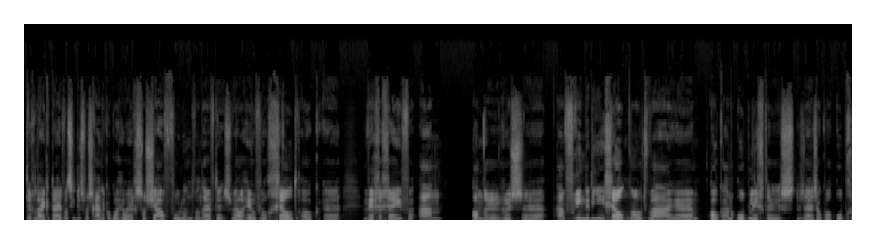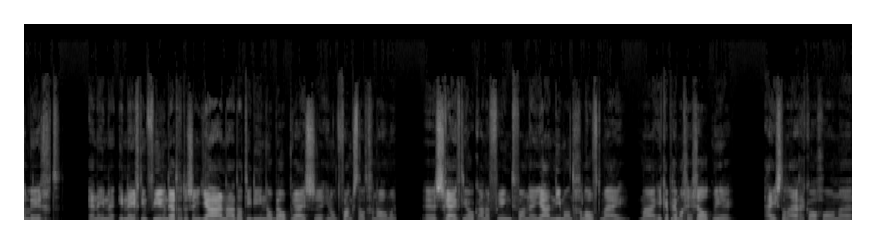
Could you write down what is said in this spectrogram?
Tegelijkertijd was hij dus waarschijnlijk ook wel heel erg sociaal voelend. Want hij heeft dus wel heel veel geld ook weggegeven aan andere Russen, aan vrienden die in geldnood waren, ook aan oplichters. Dus hij is ook wel opgelicht. En in, eh, in 1934, dus een jaar nadat hij die Nobelprijs eh, in ontvangst had genomen, eh, schrijft hij ook aan een vriend van, eh, ja, niemand gelooft mij, maar ik heb helemaal geen geld meer. Hij is dan eigenlijk al gewoon, eh,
